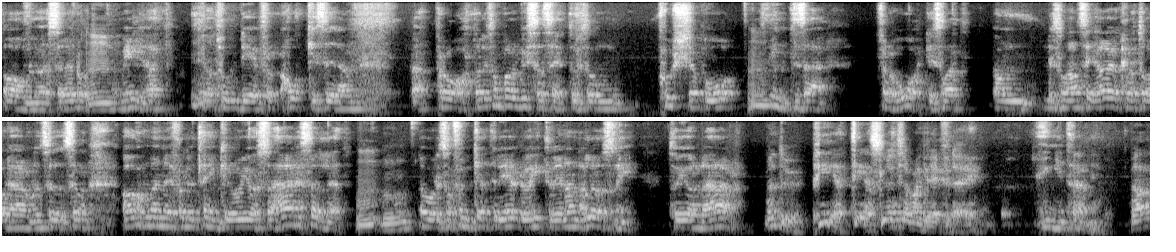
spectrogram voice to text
avlösare då, Mm. familj. Att jag tog det från hockeysidan, att prata liksom på vissa sätt och liksom pusha på. Mm. Fast inte så här för hårt. Liksom att, om liksom han säger att jag har klarat av det här. Men så säger man, ja men ifall du tänker och gör så här istället. Mm, Och liksom, funkar inte det, då hittar vi en annan lösning till att göra det här. Men du, PT, skulle inte det vara en grej för dig? Ingen träning. Va?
